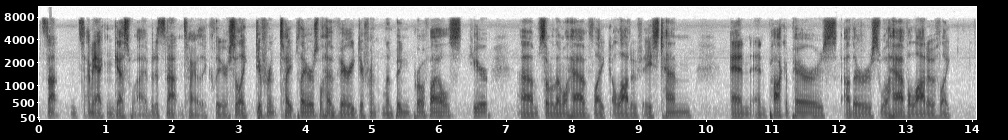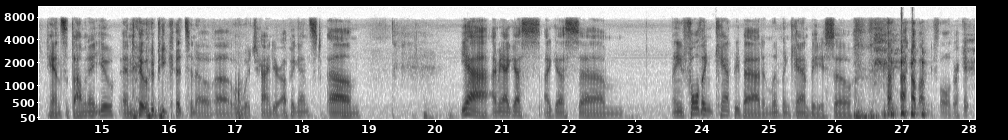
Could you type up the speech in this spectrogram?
it's not it's, i mean i can guess why but it's not entirely clear so like different type players will have very different limping profiles here um, some of them will have like a lot of ace 10 and and pocket pairs others will have a lot of like hands that dominate you and it would be good to know uh, which kind you're up against um, yeah i mean i guess i guess um, I mean, folding can't be bad, and limping can be. So, how about we fold, right?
